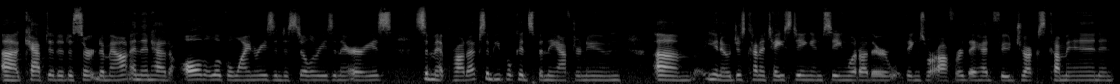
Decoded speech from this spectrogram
uh, capped it at a certain amount, and then had all the local wineries and distilleries in their areas submit products, and people could spend the afternoon, um, you know, just kind of tasting and seeing what other things were offered. They had food trucks come in and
